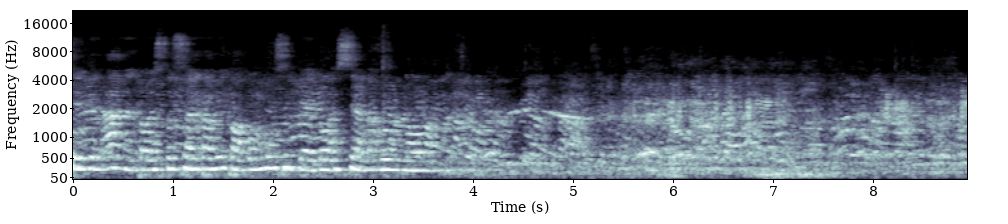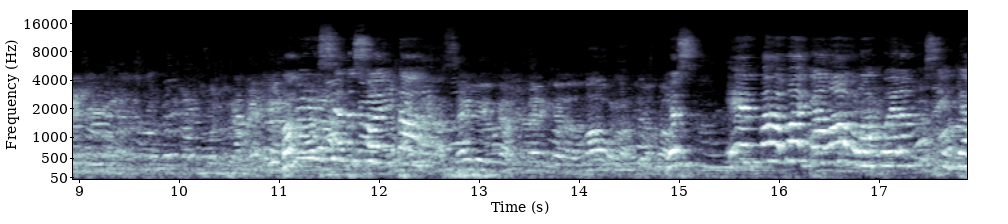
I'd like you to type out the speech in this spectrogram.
musiikin äänentoistossa on jotain vikaa, kun musiikki ei tule sieltä kunnolla. Kokeile sieltä soittaa Jos et vähän vaikea laulaa, kun ei musiikkia,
